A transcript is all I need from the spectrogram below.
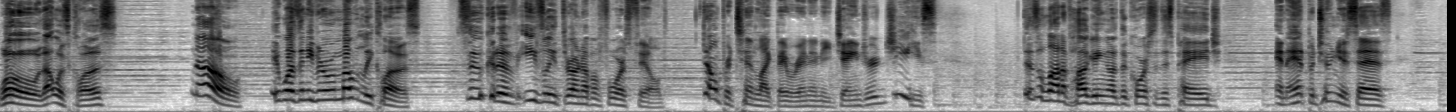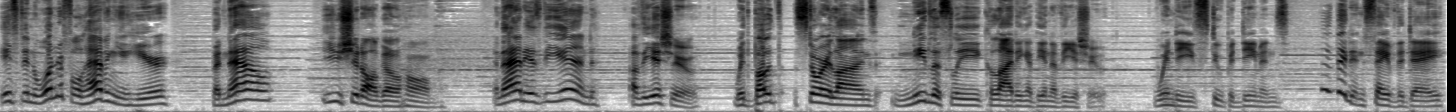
whoa, that was close. No, it wasn't even remotely close. Sue could have easily thrown up a force field. Don't pretend like they were in any danger, jeez. There's a lot of hugging of the course of this page, and Aunt Petunia says, It's been wonderful having you here, but now you should all go home. And that is the end of the issue, with both storylines needlessly colliding at the end of the issue. Wendy's stupid demons, they didn't save the day,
